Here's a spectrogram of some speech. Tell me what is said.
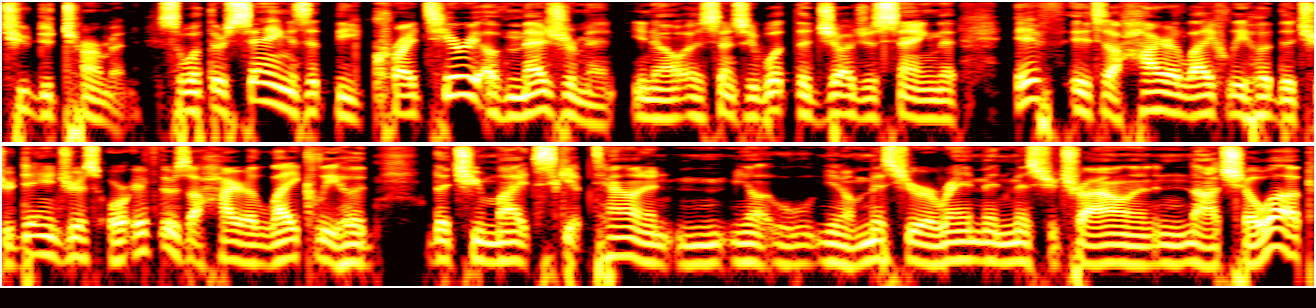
to determine. So what they're saying is that the criteria of measurement measurement, you know, essentially what the judge is saying that if it's a higher likelihood that you're dangerous or if there's a higher likelihood that you might skip town and you know, you know miss your arraignment, miss your trial and not show up,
